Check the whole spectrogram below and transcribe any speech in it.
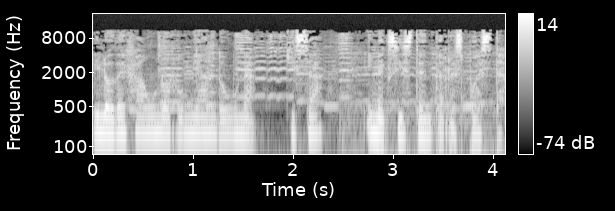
y lo deja a uno rumiando una, quizá, inexistente respuesta.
